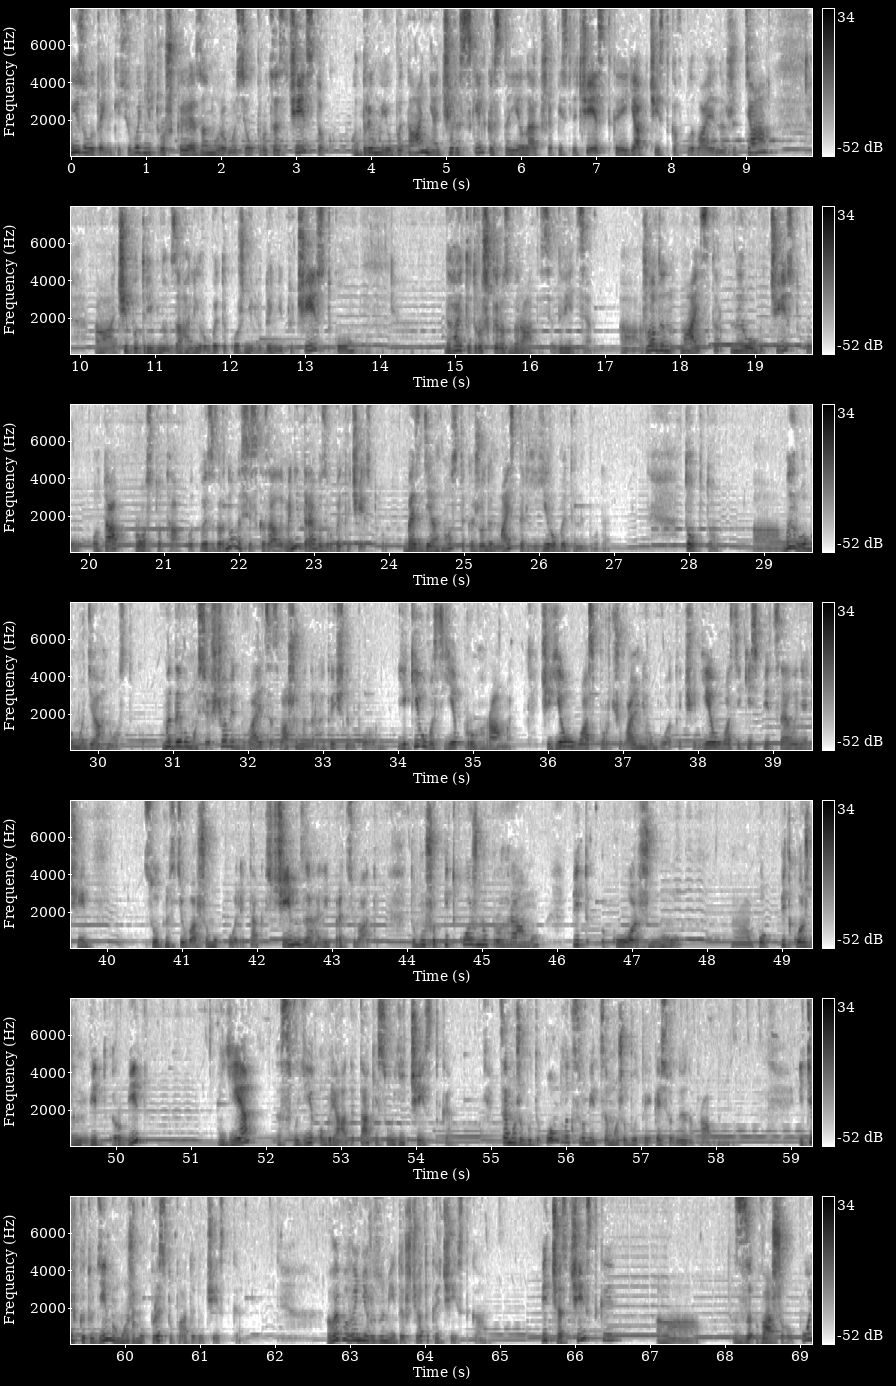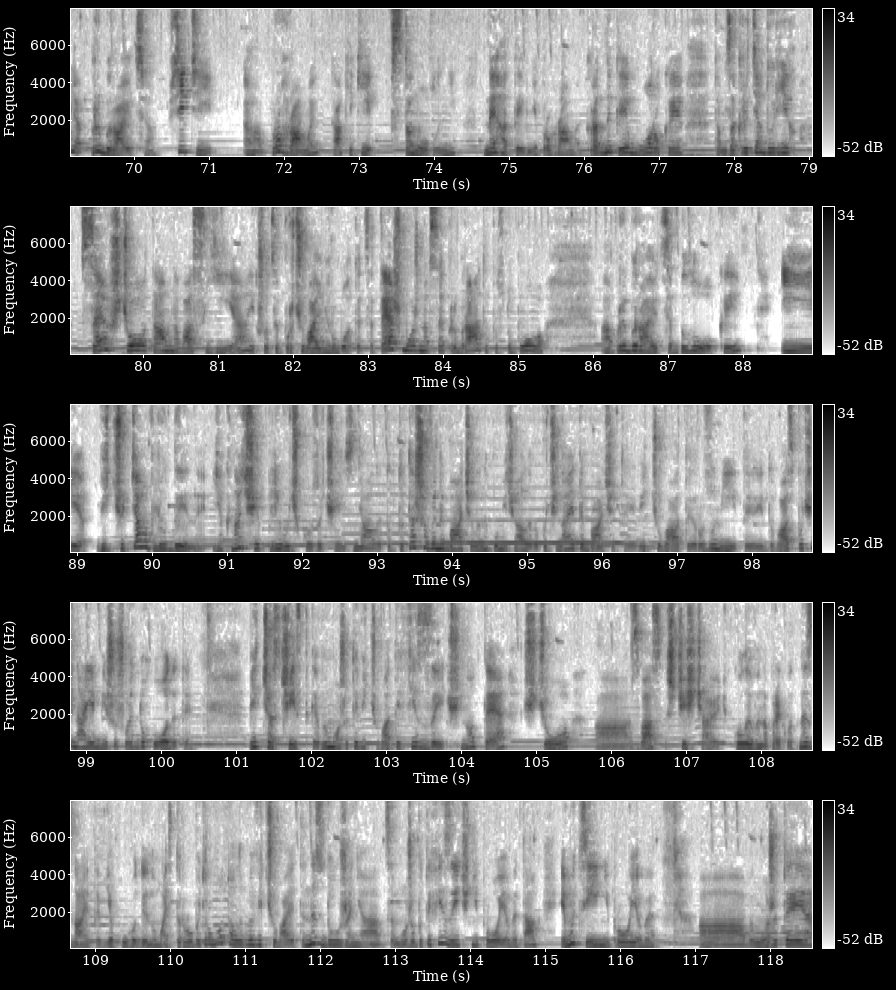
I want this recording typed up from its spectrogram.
Мої золотенькі, сьогодні трошки зануримося у процес чисток. Отримую питання, через скільки стає легше після чистки, як чистка впливає на життя, чи потрібно взагалі робити кожній людині ту чистку. Давайте трошки розбиратися. Дивіться, жоден майстер не робить чистку отак, просто так. От ви звернулися і сказали, мені треба зробити чистку. Без діагностики жоден майстер її робити не буде. Тобто ми робимо діагностику. Ми дивимося, що відбувається з вашим енергетичним полем, які у вас є програми, чи є у вас порчувальні роботи, чи є у вас якісь підселення чи сутності у вашому полі. Так? З чим взагалі працювати? Тому що під кожну програму, під кожну, під кожен від робіт є свої обряди, так, і свої чистки. Це може бути комплекс робіт, це може бути якесь одне направлення. І тільки тоді ми можемо приступати до чистки. Ви повинні розуміти, що таке чистка. Під час чистки з вашого поля прибираються всі ті програми, так, які встановлені, негативні програми, крадники, мороки, там, закриття доріг, все, що там на вас є. Якщо це порчувальні роботи, це теж можна все прибрати поступово. Прибираються блоки. І відчуття в людини, як наче плівочку з очей зняли. Тобто те, що ви не бачили, не помічали, ви починаєте бачити, відчувати, розуміти, і до вас починає більше щось доходити. Під час чистки ви можете відчувати фізично те, що а, з вас щищають. Коли ви, наприклад, не знаєте, в яку годину майстер робить роботу, але ви відчуваєте нездужання, це може бути фізичні прояви, так, емоційні прояви. Ви можете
